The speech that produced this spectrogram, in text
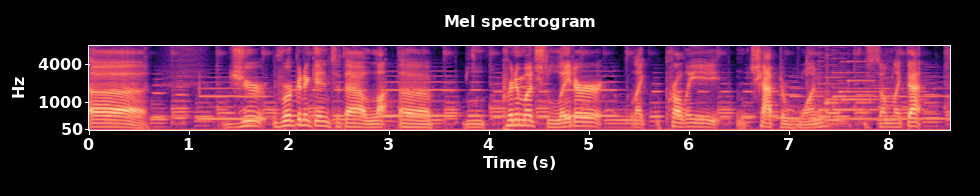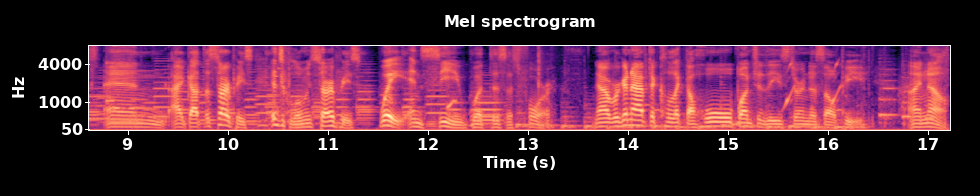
uh, we're gonna get into that uh, pretty much later, like probably chapter one, something like that. And I got the star piece. It's a glowing star piece. Wait and see what this is for. Now we're gonna have to collect a whole bunch of these during this LP. I know.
